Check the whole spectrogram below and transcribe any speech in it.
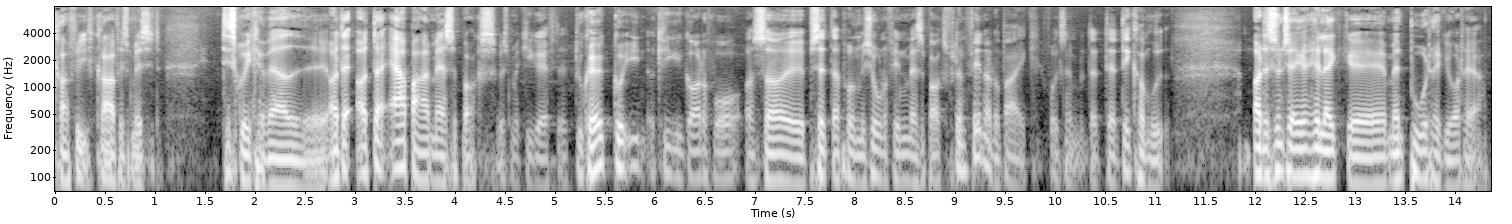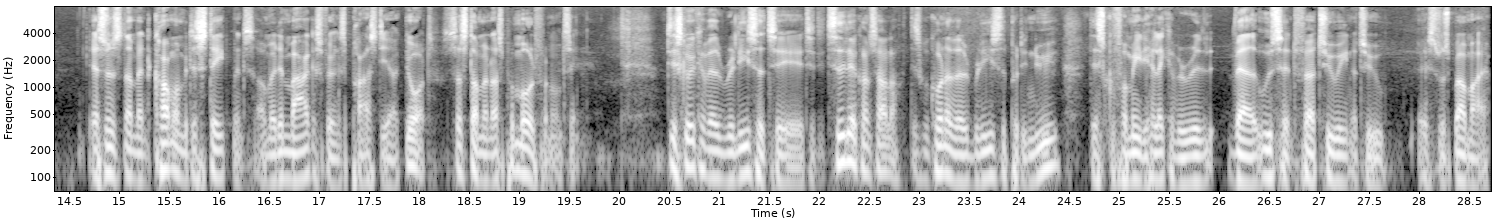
grafisk, grafisk mæssigt. Det skulle ikke have været... Øh, og, der, og der er bare en masse boks, hvis man kigger efter Du kan jo ikke gå ind og kigge i God of War, og så øh, sætte dig på en mission og finde en masse boks, for den finder du bare ikke, for eksempel, da, da det kom ud. Og det synes jeg heller ikke, øh, man burde have gjort her. Jeg synes, når man kommer med det statement, og med det markedsføringspres, de har gjort, så står man også på mål for nogle ting. Det skulle ikke have været releaset til, til de tidligere konsoller. Det skulle kun have været releaset på de nye. Det skulle formentlig heller ikke have været udsendt før 2021, hvis du spørger mig.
